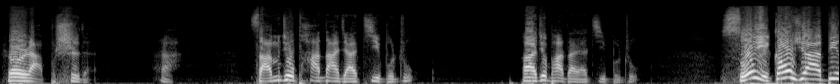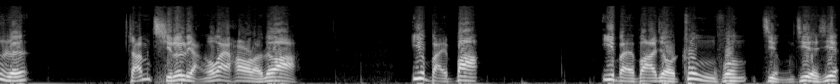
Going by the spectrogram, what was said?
是不是啊？不是的，是吧？咱们就怕大家记不住，啊，就怕大家记不住，所以高血压病人，咱们起了两个外号了，对吧？一百八，一百八叫中风警戒线，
